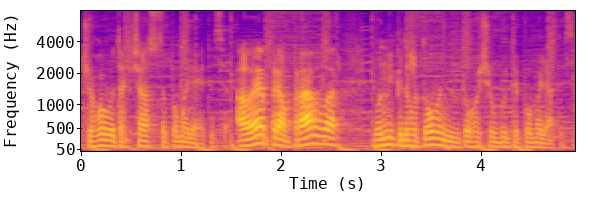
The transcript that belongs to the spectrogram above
чого ви так часто помиляєтеся. Але прям правила вони підготовлені до того, щоб будете помилятися.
